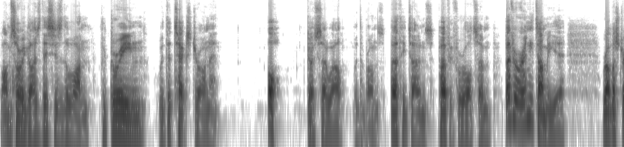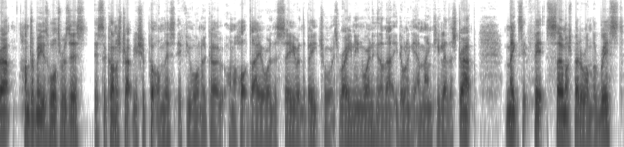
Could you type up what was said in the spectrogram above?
I'm sorry guys, this is the one. The green with the texture on it. Oh, goes so well with the bronze. Earthy tones, perfect for autumn, perfect for any time of year. Rubber strap, 100 meters water resist. It's the kind of strap you should put on this if you want to go on a hot day or in the sea or in the beach or it's raining or anything like that. You don't want to get a manky leather strap. Makes it fit so much better on the wrist.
